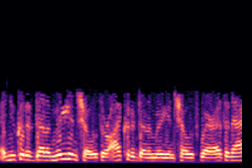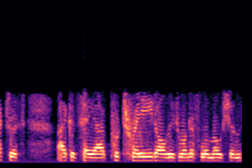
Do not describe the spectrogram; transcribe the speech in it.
And you could have done a million shows, or I could have done a million shows, where as an actress, I could say I've portrayed all these wonderful emotions.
